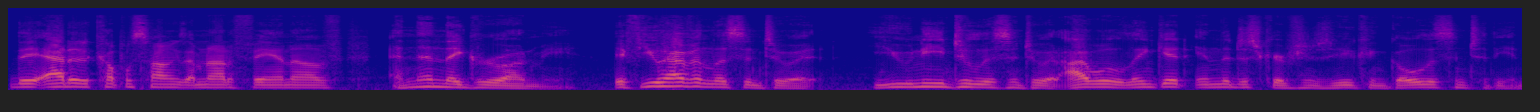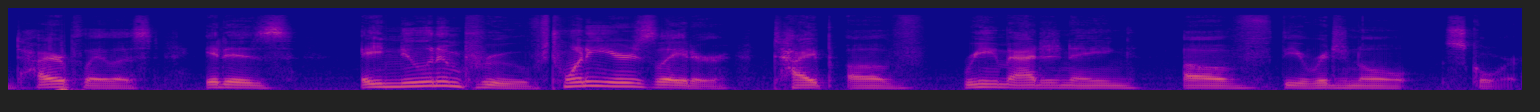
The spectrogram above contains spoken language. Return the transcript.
they added a couple songs I'm not a fan of, and then they grew on me. If you haven't listened to it, you need to listen to it. I will link it in the description so you can go listen to the entire playlist. It is a new and improved, 20 years later type of reimagining of the original score.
